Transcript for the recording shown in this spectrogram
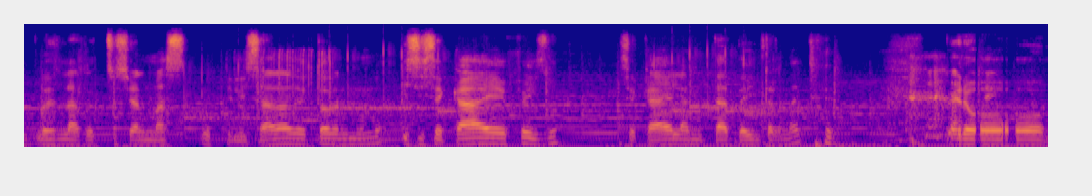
ejemplo, es la red social más utilizada de todo el mundo. Y si se cae Facebook, se cae la mitad de Internet. Pero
